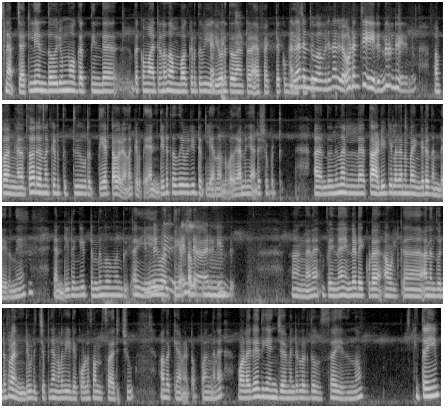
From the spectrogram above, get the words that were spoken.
സ്നാപ്ചാറ്റിൽ എന്തോ ഒരു മുഖത്തിന്റെ ഇതൊക്കെ മാറ്റണ സംഭവമൊക്കെ എടുത്ത് വീഡിയോ എടുത്തതാണ് എഫക്റ്റൊക്കെ എഫക്റ്റ് ഒക്കെ ഉപയോഗിച്ചിട്ട്. നല്ലോണം ചേരുന്നുണ്ടായിരുന്നു അപ്പം അങ്ങനത്തെ ഓരോന്നൊക്കെ എടുത്തിട്ട് വൃത്തിയായിട്ട ഓരോന്നൊക്കെ എടുത്ത്. എന്റെ അടുത്തത് ഇവിടെ ഇട്ടിട്ടില്ല എന്നുണ്ട് അത് കാരണം ഞാൻ രക്ഷപ്പെട്ട്. അതെന്തോന് നല്ല താടിയൊക്കെ ഉള്ള കാരണം ഭയങ്കര ഇതുണ്ടായിരുന്നേ. എന്റെ ഇടങ്കിൽ ഇട്ടുണ്ടെന്ന് തോന്നുന്നുണ്ട്. അയ്യേ വൃത്തിയായിട്ട് അങ്ങനെ പിന്നെ അതിന്റെ ഇടയിൽ കൂടെ അവൾക്ക് അനന്തുവിന്റെ ഫ്രണ്ട് വിളിച്ചപ്പോൾ ഞങ്ങൾ വീഡിയോ കോളിൽ സംസാരിച്ചു. അതൊക്കെയാണ് കേട്ടോ. അപ്പം അങ്ങനെ വളരെയധികം എൻജോയ്മെന്റ് ഉള്ളൊരു ദിവസമായിരുന്നു ഇത്രയും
